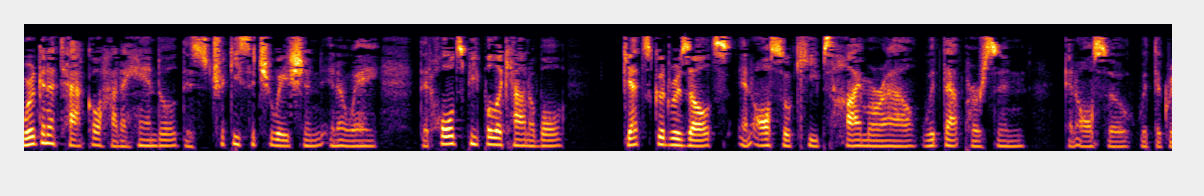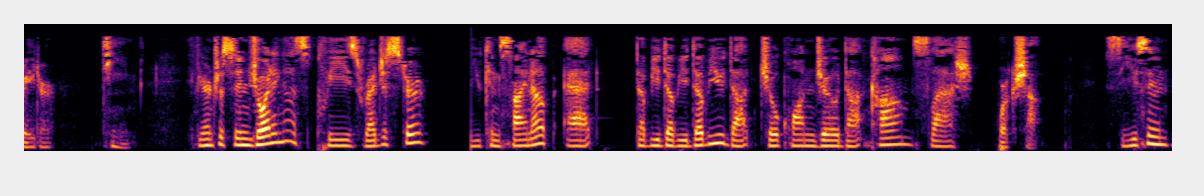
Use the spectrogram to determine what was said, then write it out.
we're going to tackle how to handle this tricky situation in a way that holds people accountable, gets good results, and also keeps high morale with that person and also with the greater team. If you're interested in joining us, please register. You can sign up at www.joekwonjoe.com slash workshop. See you soon.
